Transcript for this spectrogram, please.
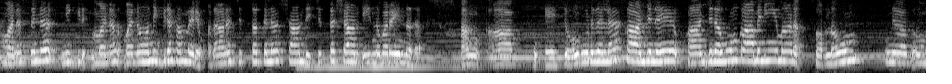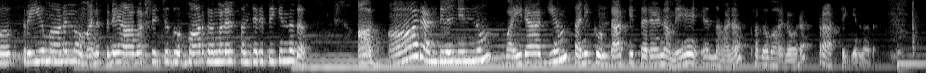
മനസ്സിന് നിഗ്ര മന മനോനിഗ്രഹം വരും. അതാണ് ചിത്തത്തിന് ശാന്തി ചിത്തശാന്തി എന്ന് പറയുന്നത്. ഏറ്റവും കൂടുതൽ കാഞ്ചന കാഞ്ചനവും കാമിനിയുമാണ്. സ്വർണവും സ്ത്രീയുമാണല്ലോ മനസ്സിനെ ആകർഷിച്ച് ദുർമാർഗങ്ങളിൽ സഞ്ചരിപ്പിക്കുന്നത്. ആ ആ രണ്ടിൽ നിന്നും വൈരാഗ്യം തനിക്കുണ്ടാക്കി തരണമേ എന്നാണ് ഭഗവാനോട് പ്രാർത്ഥിക്കുന്നത്.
